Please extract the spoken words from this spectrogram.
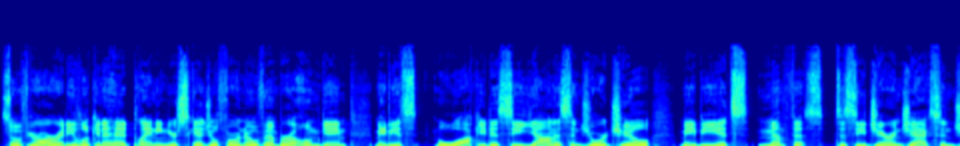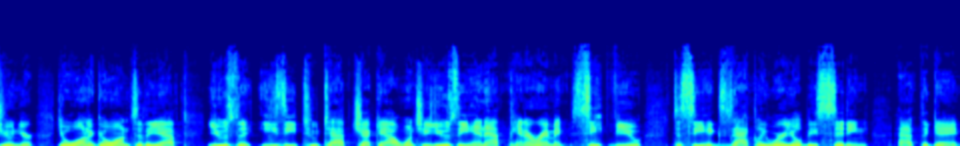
So if you're already looking ahead, planning your schedule for November, a home game, maybe it's Milwaukee to see Giannis and George Hill, maybe it's Memphis to see Jaren Jackson Jr. You'll want to go onto the app, use the easy two-tap checkout once you use the in-app panoramic seat view to see exactly where you'll be sitting at the game.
